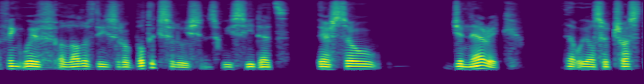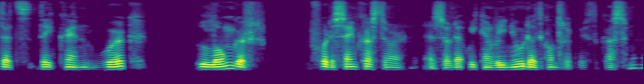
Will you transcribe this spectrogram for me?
I think with a lot of these robotic solutions, we see that they're so generic that we also trust that they can work longer for the same customer uh, so that we can renew that contract with the customer.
